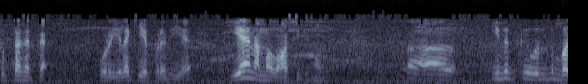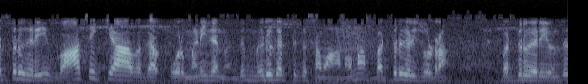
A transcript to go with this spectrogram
புத்தகத்தை ஒரு இலக்கிய பிரதியை ஏன் நம்ம வாசிக்கணும்? இதுக்கு வந்து பர்திருஹரி வாசிக்காத ஒரு மனிதன் வந்து மிருகத்துக்கு சமானம்னா பர்திருஹரி சொல்றான். பர்திருஹரி வந்து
